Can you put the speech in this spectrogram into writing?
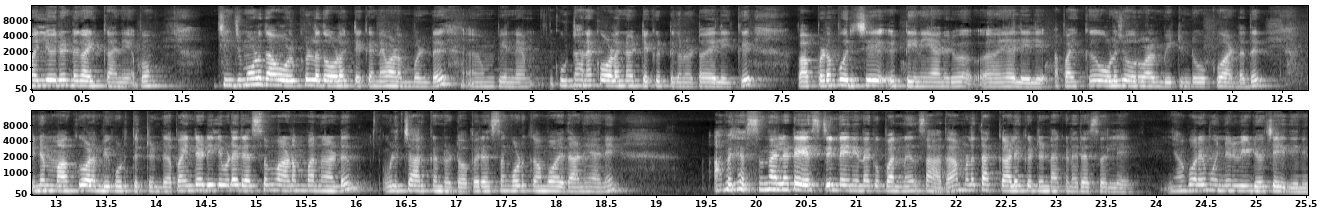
വലിയവരുണ്ട് കഴിക്കാൻ അപ്പം ചിഞ്ചുമോൾ ഇതാ ഓൾക്കുള്ളത് ഓൾ തന്നെ വിളമ്പുണ്ട്. പിന്നെ കൂട്ടാനൊക്കെ ഓൾ തന്നെ ഒറ്റയ്ക്ക് ഇട്ടുക്കണം കേട്ടോ പപ്പടം പൊരിച്ച് ഇട്ടീനി ഞാനൊരു ഇലയിൽ അപ്പം അതിക്ക് ഓൾ ചോറ് വിളമ്പിയിട്ടുണ്ട് ഓക്ക് വേണ്ടത്. പിന്നെ ഉമ്മാക്ക് വിളമ്പി കൊടുത്തിട്ടുണ്ട്. അപ്പം അതിന്റെ ഇടയിൽ ഇവിടെ രസം വേണം പറഞ്ഞാണ്ട് വിളിച്ചാർക്കുണ്ട് കേട്ടോ അപ്പോൾ രസം കൊടുക്കാൻ പോയതാണ് ഞാൻ അപ്പോൾ രസം നല്ല ടേസ്റ്റ് ഉണ്ടായിനി എന്നൊക്കെ പറഞ്ഞ് സാധാ നമ്മൾ തക്കാളി ഒക്കെ ഇട്ട് ഉണ്ടാക്കുന്ന രസമല്ലേ ഞാൻ കുറേ മുന്നൊരു വീഡിയോ ചെയ്തിനി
